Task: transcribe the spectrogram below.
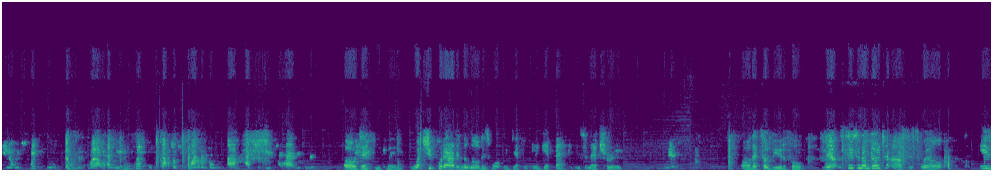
You're respecting yourself as well, and respect is such a wonderful um, attribute to have, isn't it? Oh, definitely. What you put out in the world is what we definitely get back. Isn't that true? Yes. Oh, that's so beautiful. Now, Susan, I'm going to ask as well is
